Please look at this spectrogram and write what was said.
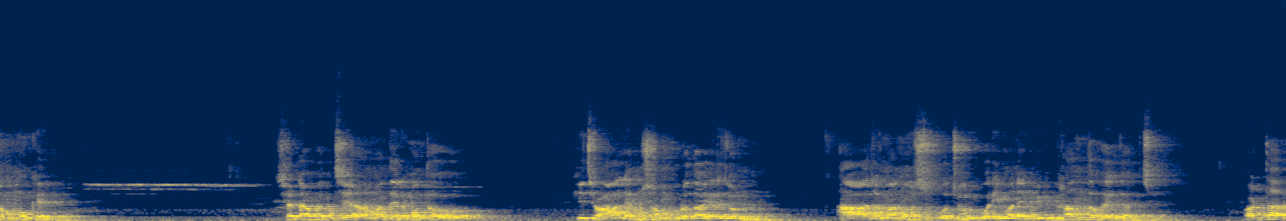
সম্মুখে, সেটা হচ্ছে আমাদের মতো কিছু আলেম সম্প্রদায়ের জন্য। আজ মানুষ প্রচুর পরিমাণে বিভ্রান্ত হয়ে যাচ্ছে। অর্থাৎ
